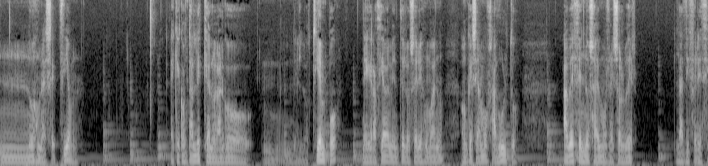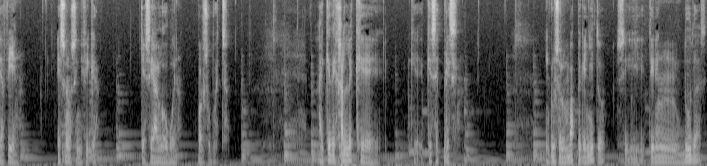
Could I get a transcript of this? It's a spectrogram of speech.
mm, no es una excepción. Hay que contarles que a lo largo mm, de los tiempos, desgraciadamente los seres humanos, aunque seamos adultos, a veces no sabemos resolver las diferencias bien. Eso no significa que sea algo bueno, por supuesto. Hay que dejarles que, se expresen. Incluso los más pequeñitos, si tienen dudas,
